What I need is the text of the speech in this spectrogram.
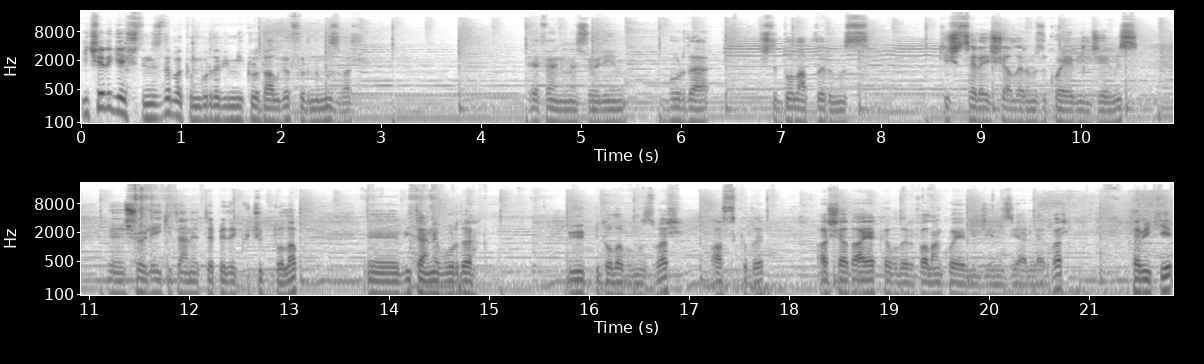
İçeri geçtiğinizde bakın burada bir mikrodalga fırınımız var. Efendime söyleyeyim burada işte dolaplarımız, kişisel eşyalarımızı koyabileceğimiz ee, şöyle iki tane tepede küçük dolap. Ee, bir tane burada büyük bir dolabımız var. Askılı. Aşağıda ayakkabıları falan koyabileceğiniz yerler var. Tabii ki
